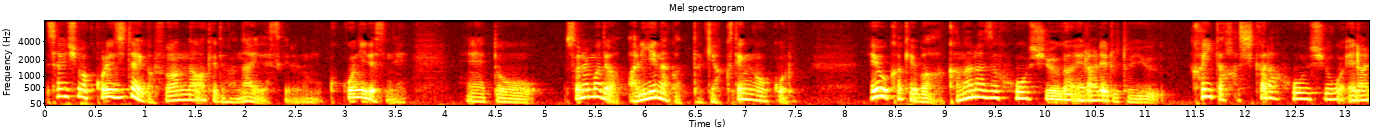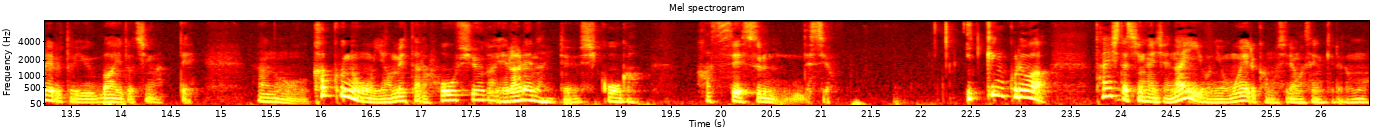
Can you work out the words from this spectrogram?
最初はこれ自体が不安なわけではないですけれどもここにですねえっ、ー、とそれまではありえなかった逆転が起こる絵を描けば必ず報酬が得られるという描いた端から報酬を得られるという場合と違ってあの描くのをやめたら報酬が得られないという思考が発生するんですよ。一見これは大した違いじゃないように思えるかもしれませんけれども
